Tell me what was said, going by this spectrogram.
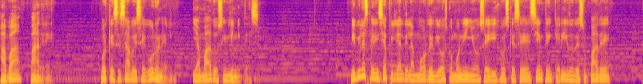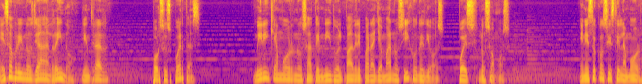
Abba Padre, porque se sabe seguro en Él, llamado sin límites. Vivir la experiencia filial del amor de Dios como niños e hijos que se sienten queridos de su Padre es abrirnos ya al reino y entrar por sus puertas. Miren qué amor nos ha tenido el Padre para llamarnos hijos de Dios, pues lo somos. En esto consiste el amor,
